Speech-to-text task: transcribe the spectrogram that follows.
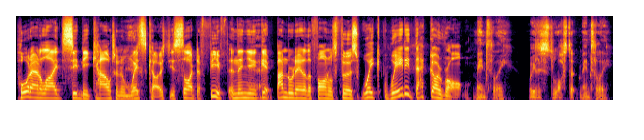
Port Adelaide, Sydney, Carlton, and West Coast. You slide to fifth, and then you get bundled out of the finals first week. Where did that go wrong? mentally. We just lost it mentally.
